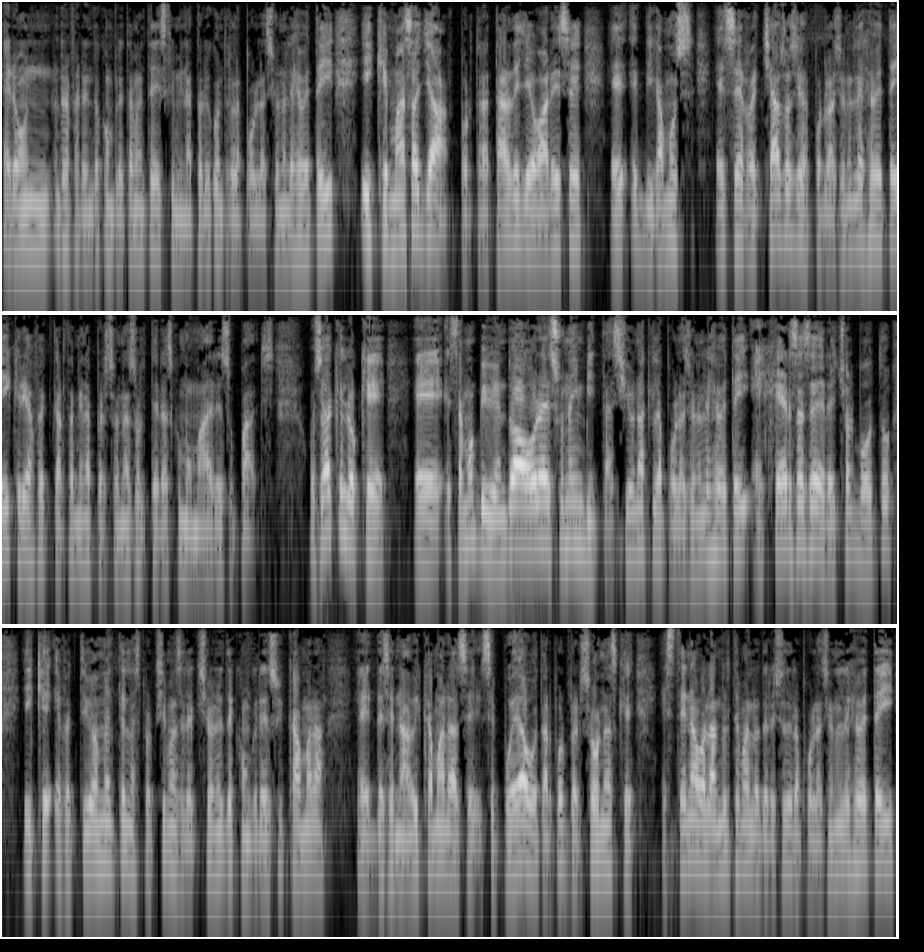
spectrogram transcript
era un referendo completamente discriminatorio contra la población LGBTI y que más allá, por tratar de llevar ese, eh, eh, digamos, ese rechazo hacia la población LGBTI, quería afectar también a personas solteras como madres o padres. O sea que lo que eh, estamos viviendo ahora es una invitación a que la población LGBTI ejerza ese derecho al voto y que efectivamente en las próximas elecciones de Congreso y Cámara, de Senado y Cámara se, se pueda votar por personas que estén avalando el tema de los derechos de la población LGBTI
